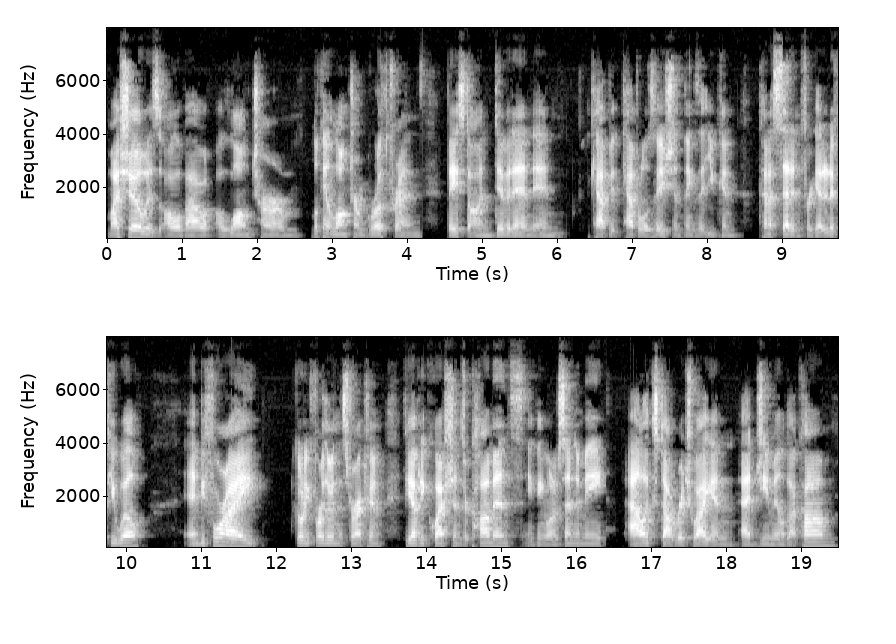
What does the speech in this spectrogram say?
my show is all about a long term, looking at long term growth trends based on dividend and cap- capitalization, things that you can kind of set it and forget it, if you will. And before I go any further in this direction, if you have any questions or comments, anything you want to send to me, alex.richwagen at gmail.com.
